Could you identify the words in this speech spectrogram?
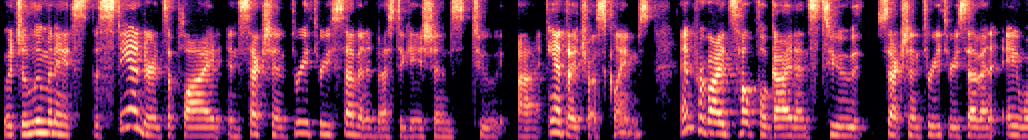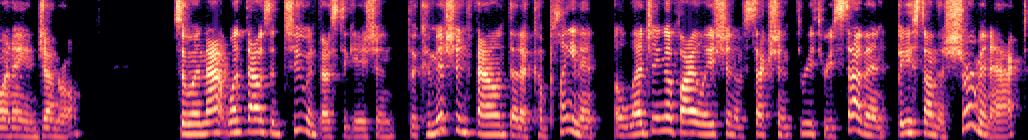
which illuminates the standards applied in Section 337 investigations to uh, antitrust claims and provides helpful guidance to Section 337 A1A in general. So, in that 1002 investigation, the Commission found that a complainant alleging a violation of Section 337 based on the Sherman Act,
